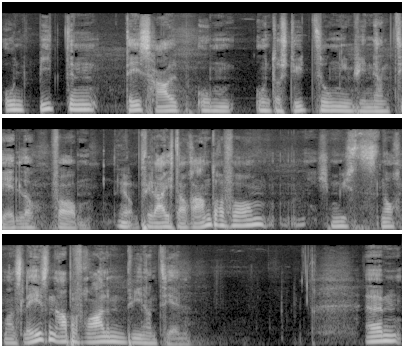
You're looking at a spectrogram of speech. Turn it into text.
und bitten deshalb um Unterstützung in finanzieller Form. Ja. Vielleicht auch anderer Form. Ich müsste es nochmals lesen, aber vor allem finanziell. Ähm,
